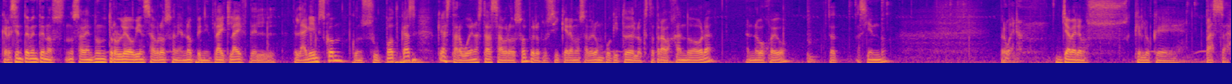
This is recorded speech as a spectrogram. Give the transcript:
Que recientemente nos, nos aventó un troleo bien sabroso en el Opening Light Live del, de la Gamescom con su podcast. Que va a estar bueno, estar sabroso, pero pues sí queremos saber un poquito de lo que está trabajando ahora. El nuevo juego que está haciendo. Pero bueno, ya veremos qué es lo que pasa.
